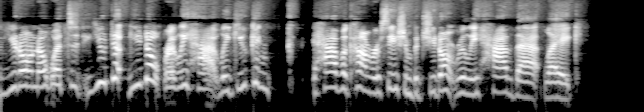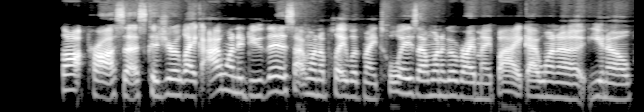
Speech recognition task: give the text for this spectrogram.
you don't know what to you don't you don't really have like you can have a conversation, but you don't really have that like thought process because you're like, I want to do this. I want to play with my toys. I want to go ride my bike. I want to, you know,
